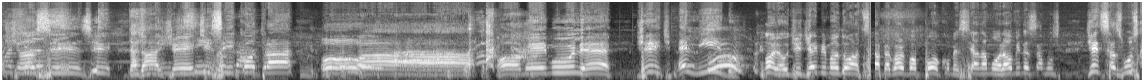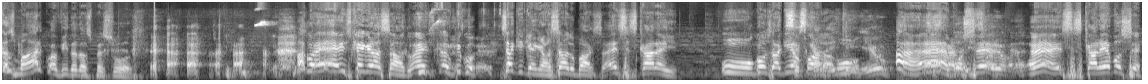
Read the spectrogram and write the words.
uma chance, da da, gente gente, se encontrar. Oh, ah, homem e mulher. Gente, é lindo. Olha, o DJ me mandou um WhatsApp agora. eu vou, Pô, comecei a namorar ouvindo essa música. Gente, essas músicas marcam a vida das pessoas. Agora, é, é isso que é engraçado. É isso que eu fico. Sabe o que é engraçado, Barça? É esses caras aí. O Gonzaguinha Esses fala. aí, o-? Eu? ah, é, aí você. eu, né? É, esses caras aí é você.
